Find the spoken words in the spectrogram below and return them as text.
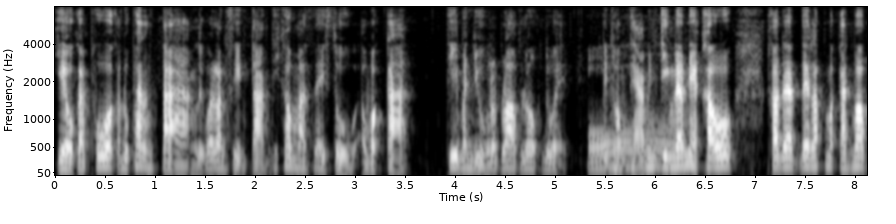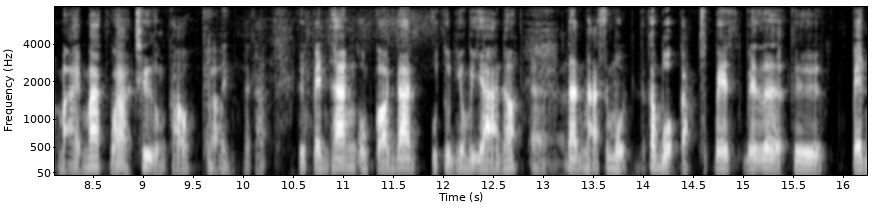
เกี่ยวกับพวกอนุภาคต่างๆ หรือว่ารังสีต่างๆที่เข้ามาในสู่อวกาศที่มันอยู่รอบๆ โลกด้วยโอ้เป็นของแถมจริง ๆ แล้วเนี่ยเขาเขาได้ได้รับการมอบหมายมากกว่าชื่อของเขาครับหนึ่งนะครับ คือเป็นทั้งองค์กรด้านอุตุนิยมวิทยาเนาะอ่าด้านมหาสมุทรแล้วก็บวกกับ Space Weather คือเป็น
